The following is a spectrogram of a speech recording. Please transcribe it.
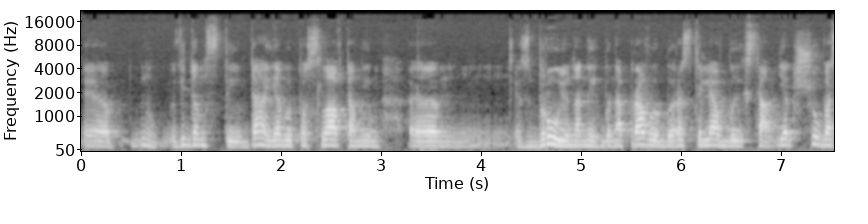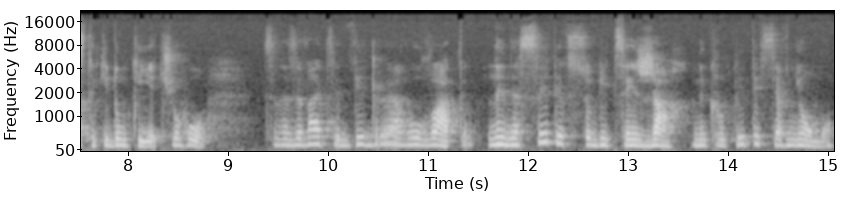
е, ну, відомстив. Да? Я би послав там їм е, зброю на них би направив би, розстріляв би їх сам. Якщо у вас такі думки є, чого? Це називається відреагувати, не носити в собі цей жах, не крутитися в ньому,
